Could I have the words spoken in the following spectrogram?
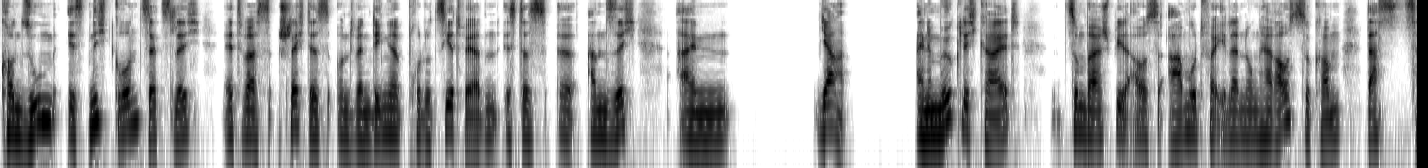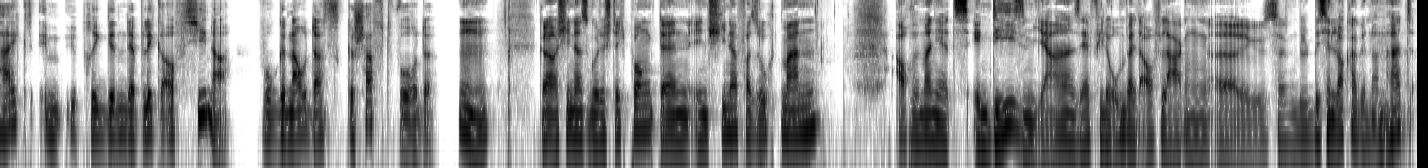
Konsum ist nicht grundsätzlich etwas Schlechtes und wenn Dinge produziert werden, ist das äh, an sich ein ja eine Möglichkeit, zum Beispiel aus Armut, Verelendung herauszukommen. Das zeigt im Übrigen der Blick auf China, wo genau das geschafft wurde. Hm. Genau, China ist ein guter Stichpunkt, denn in China versucht man, auch wenn man jetzt in diesem Jahr sehr viele Umweltauflagen äh, ein bisschen locker genommen hat,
